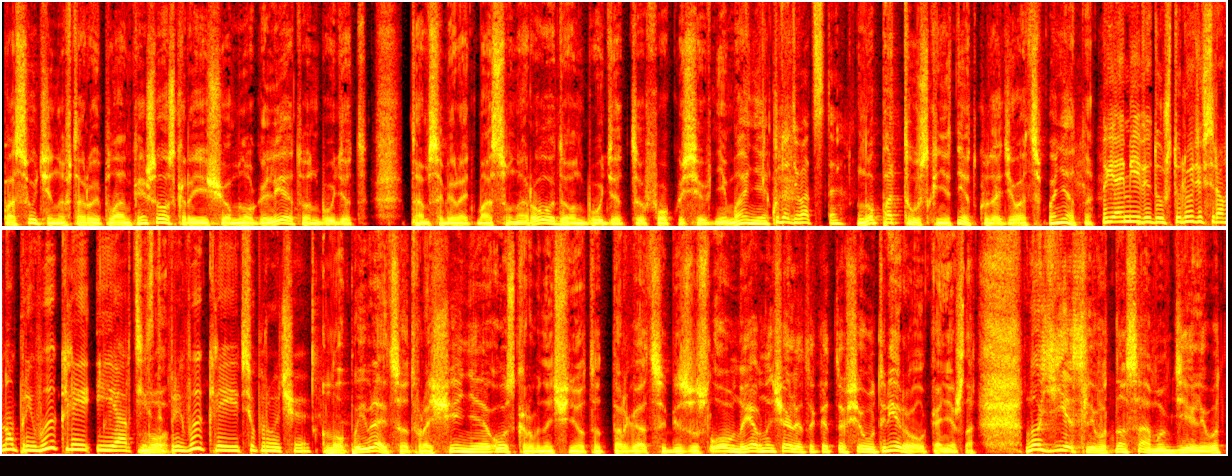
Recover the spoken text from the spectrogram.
по сути, на второй план. Конечно, Оскар еще много лет, он будет там собирать массу народа, он будет в фокусе внимания. Куда деваться-то? Но потускнет. Нет, куда деваться, понятно. Но я имею в виду, что люди все равно привыкли, и артисты но, привыкли, и все прочее. Но появляется отвращение, Оскар начнет отторгаться, безусловно. Я вначале так это все утрировал, конечно. Но если вот на самом деле вот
